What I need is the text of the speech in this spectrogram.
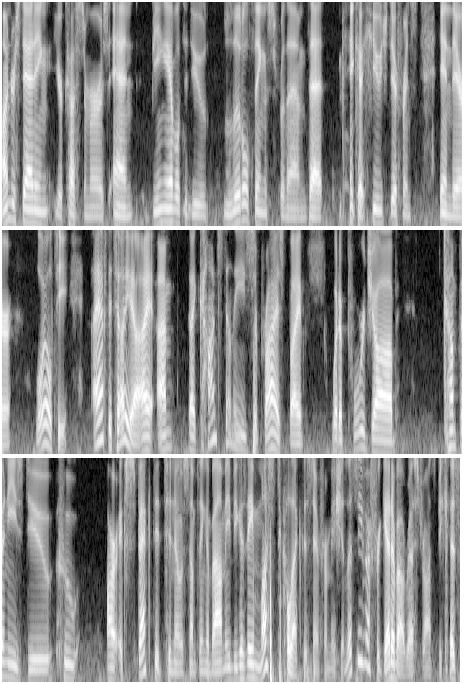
understanding your customers and being able to do little things for them that make a huge difference in their loyalty. I have to tell you, I, I'm like constantly surprised by what a poor job companies do who are expected to know something about me because they must collect this information. Let's even forget about restaurants because,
